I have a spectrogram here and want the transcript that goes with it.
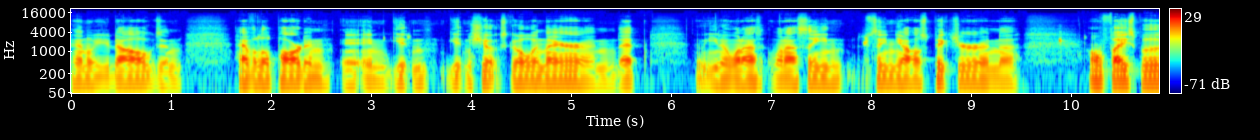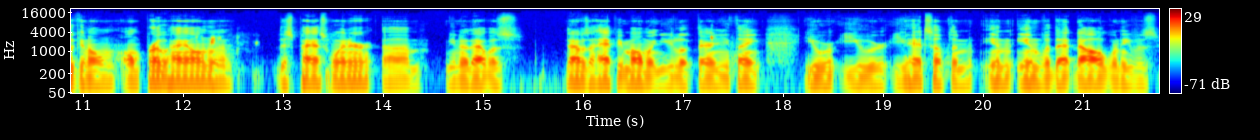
handle your dogs and have a little part in, in, in getting getting Shucks going there. And that you know when I when I seen seen y'all's picture and uh, on Facebook and on on Pro Hound uh, this past winter, um, you know that was that was a happy moment. You look there and you think you were you were you had something in in with that dog when he was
